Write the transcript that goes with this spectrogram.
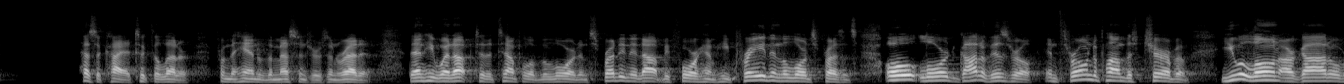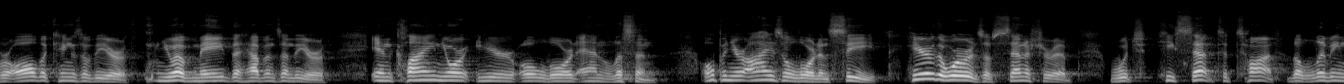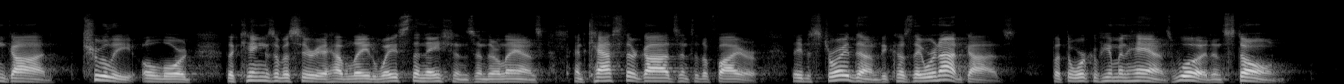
Hezekiah took the letter from the hand of the messengers and read it. Then he went up to the temple of the Lord, and spreading it out before him, he prayed in the Lord's presence O Lord, God of Israel, enthroned upon the cherubim, you alone are God over all the kings of the earth. You have made the heavens and the earth. Incline your ear, O Lord, and listen. Open your eyes, O Lord, and see. Hear the words of Sennacherib, which he sent to taunt the living God. Truly, O Lord, the kings of Assyria have laid waste the nations and their lands and cast their gods into the fire. They destroyed them because they were not gods, but the work of human hands, wood and stone.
